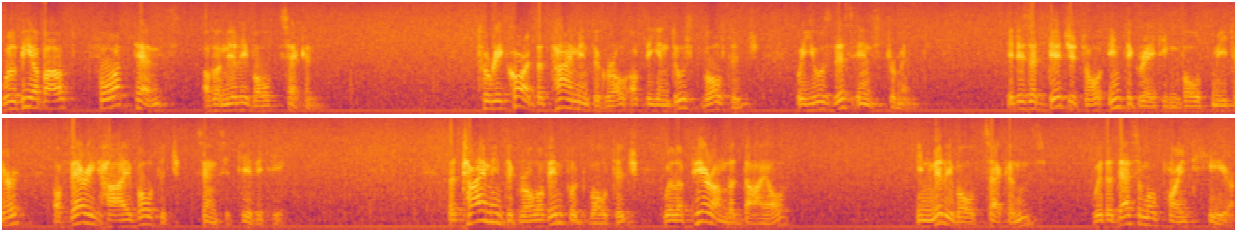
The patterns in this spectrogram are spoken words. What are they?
will be about 4 tenths of a millivolt second. To record the time integral of the induced voltage, we use this instrument. It is a digital integrating voltmeter of very high voltage sensitivity. The time integral of input voltage will appear on the dial in millivolt seconds with a decimal point here.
